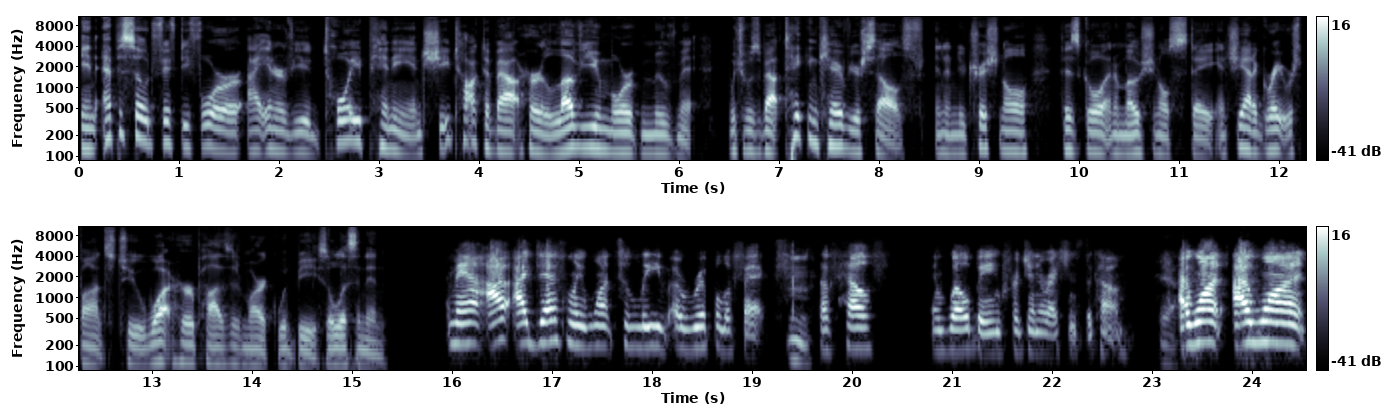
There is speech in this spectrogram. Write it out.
In episode 54, I interviewed Toye Penny, and she talked about her Love You More movement, which was about taking care of yourselves in a nutritional, physical, and emotional state. And she had a great response to what her positive mark would be. So listen in. Man, I, I definitely want to leave a ripple effect Mm. of health and well-being for generations to come. Yeah. I want I want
